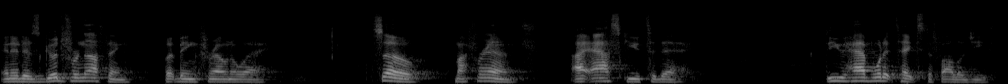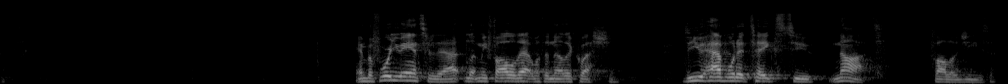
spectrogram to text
and it is good for nothing but being thrown away. So, my friends, I ask you today do you have what it takes to follow Jesus? And before you answer that, let me follow that with another question Do you have what it takes to not follow Jesus?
